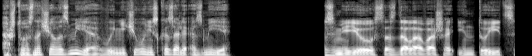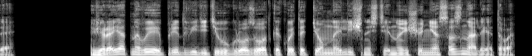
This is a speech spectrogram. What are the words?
А что означала змея? Вы ничего не сказали о змее». «Змею создала ваша интуиция. Вероятно, вы предвидите угрозу от какой-то темной личности, но еще не осознали этого».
